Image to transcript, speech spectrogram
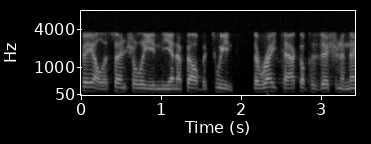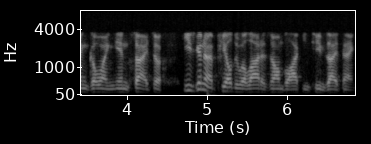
fail essentially in the NFL between the right tackle position and then going inside. So he's going to appeal to a lot of zone blocking teams, I think.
